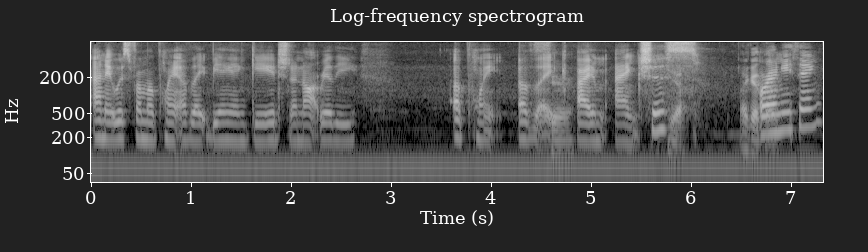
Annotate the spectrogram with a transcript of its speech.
and it was from a point of like being engaged and not really a point of like Fear. I'm anxious I get or that. anything.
